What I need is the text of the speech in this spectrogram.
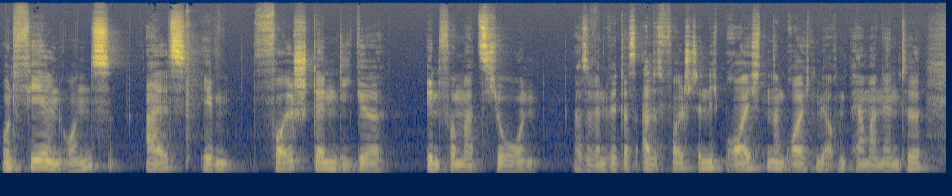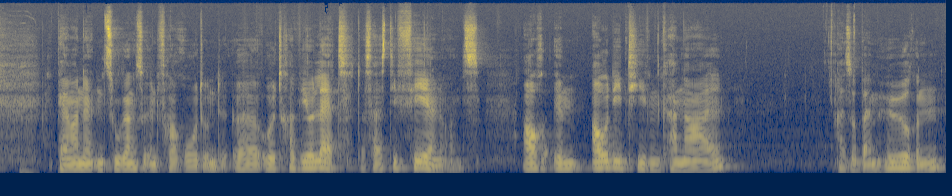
und fehlen uns als eben vollständige Information also wenn wir das alles vollständig bräuchten, dann bräuchten wir auch einen permanente, permanenten Zugang zu Infrarot und äh, Ultraviolett. Das heißt, die fehlen uns. Auch im auditiven Kanal, also beim Hören,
